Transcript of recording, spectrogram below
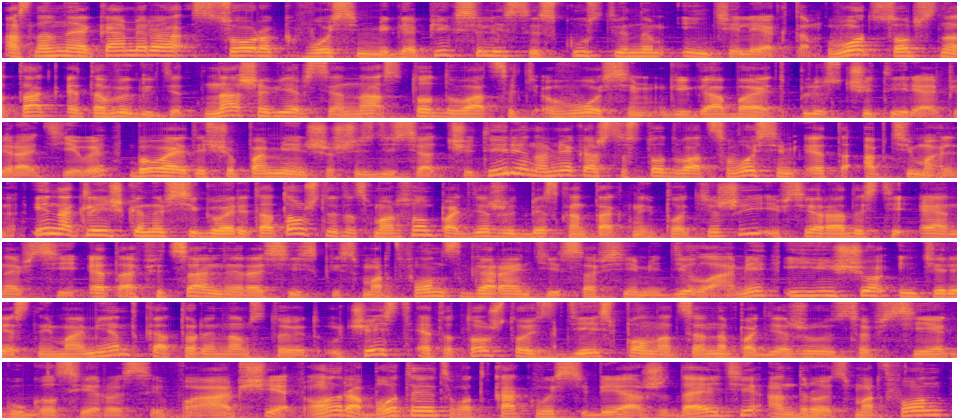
основная камера 48 мегапикселей с искусственным интеллектом. Вот, собственно, так это выглядит. Наша версия на 128 гигабайт плюс 4 оперативы, бывает еще поменьше 64, но мне кажется 128 это оптимально. И наклеечка NFC говорит о том, что этот смартфон поддерживает бесконтактные платежи и все радости NFC. Это официальный российский смартфон с гарантией со всеми делами, программе. И еще интересный момент, который нам стоит учесть, это то, что здесь полноценно поддерживаются все Google сервисы вообще. Он работает вот как вы себе ожидаете. Android смартфон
